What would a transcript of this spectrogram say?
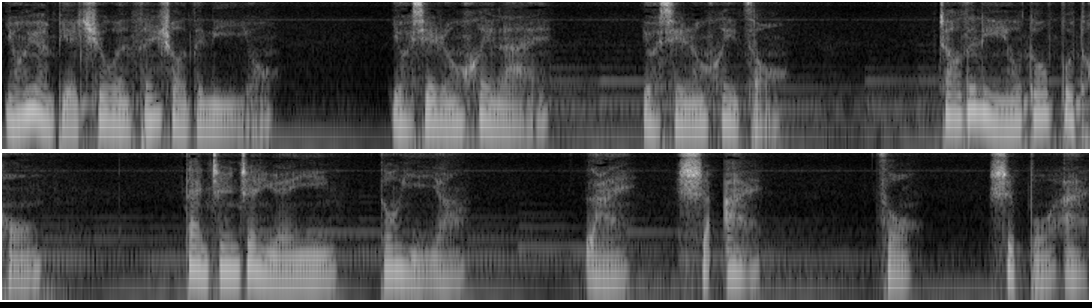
永远别去问分手的理由，有些人会来，有些人会走，找的理由都不同，但真正原因都一样，来是爱，走是不爱，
